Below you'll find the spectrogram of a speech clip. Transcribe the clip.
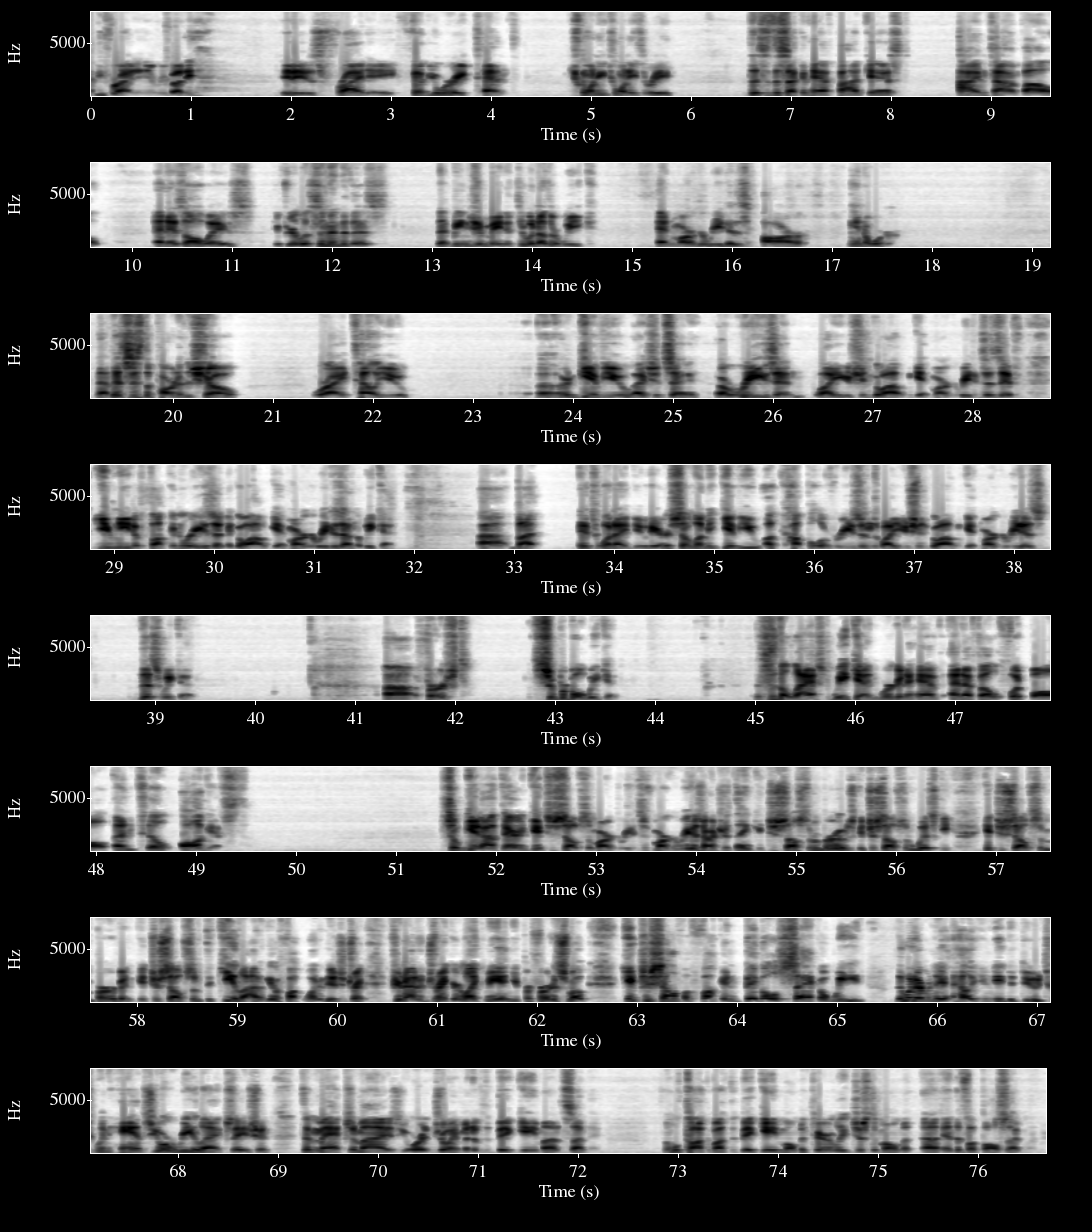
Happy Friday, everybody. It is Friday, February 10th, 2023. This is the second half podcast. I'm Tom Powell. And as always, if you're listening to this, that means you made it through another week and margaritas are in order. Now, this is the part of the show where I tell you, uh, or give you, I should say, a reason why you should go out and get margaritas, as if you need a fucking reason to go out and get margaritas on the weekend. Uh, but it's what I do here, so let me give you a couple of reasons why you should go out and get margaritas this weekend. Uh, first, Super Bowl weekend. This is the last weekend we're going to have NFL football until August. So get out there and get yourself some margaritas. If margaritas aren't your thing, get yourself some brews, get yourself some whiskey, get yourself some bourbon, get yourself some tequila. I don't give a fuck what it is you drink. If you're not a drinker like me and you prefer to smoke, get yourself a fucking big old sack of weed. Do whatever the hell you need to do to enhance your relaxation to maximize your enjoyment of the big game on Sunday. And we'll talk about the big game momentarily, just a moment, uh, in the football segment.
